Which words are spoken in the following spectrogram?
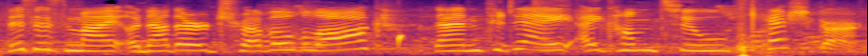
This is my another travel vlog. and today I come to Kashgar.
